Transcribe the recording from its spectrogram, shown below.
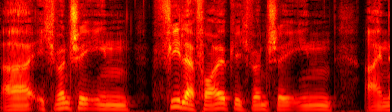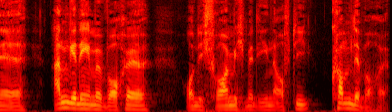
Äh, ich wünsche Ihnen viel Erfolg. Ich wünsche Ihnen eine angenehme Woche und ich freue mich mit Ihnen auf die kommende Woche.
